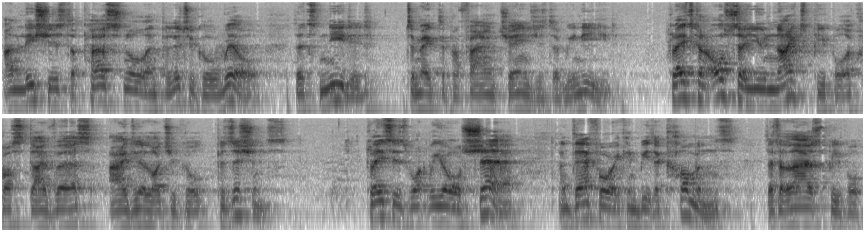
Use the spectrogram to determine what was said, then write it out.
unleashes the personal and political will that's needed to make the profound changes that we need. Place can also unite people across diverse ideological positions. Place is what we all share, and therefore it can be the commons that allows people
